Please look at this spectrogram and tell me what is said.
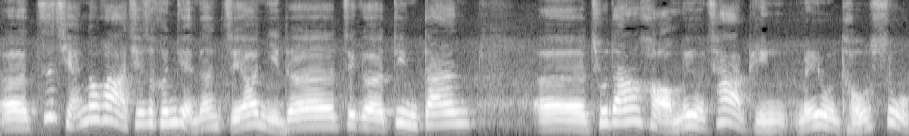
呃，之前的话其实很简单，只要你的这个订单，呃，出单好，没有差评，没有投诉，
